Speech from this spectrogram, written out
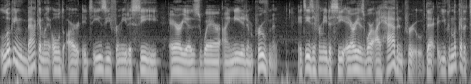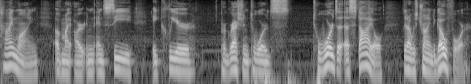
Looking back at my old art, it's easy for me to see areas where I needed improvement. It's easy for me to see areas where I have improved. That you can look at a timeline of my art and, and see a clear progression towards towards a, a style that I was trying to go for.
